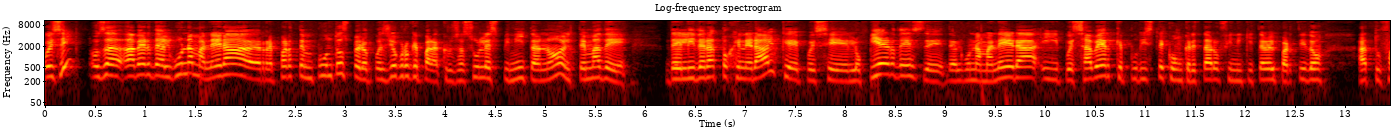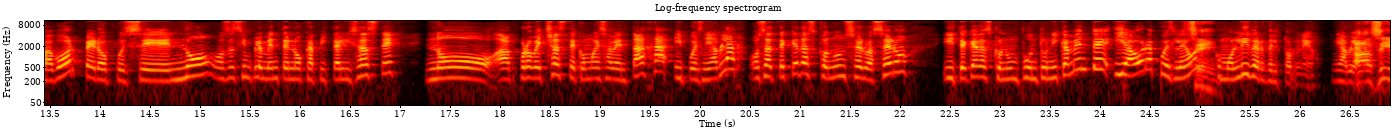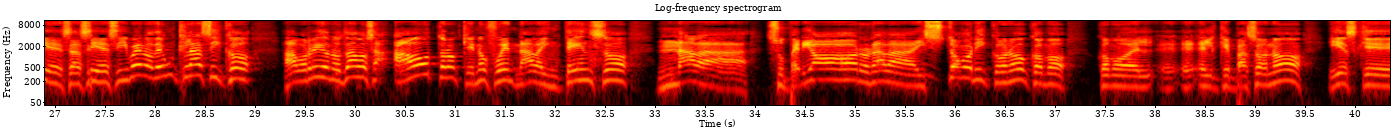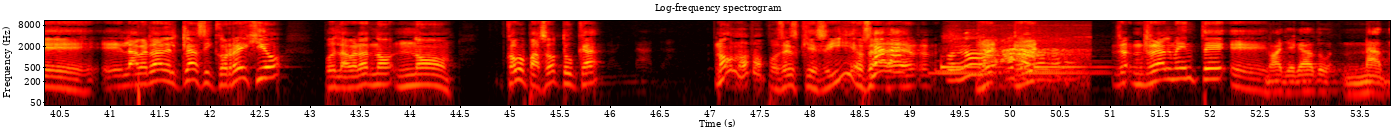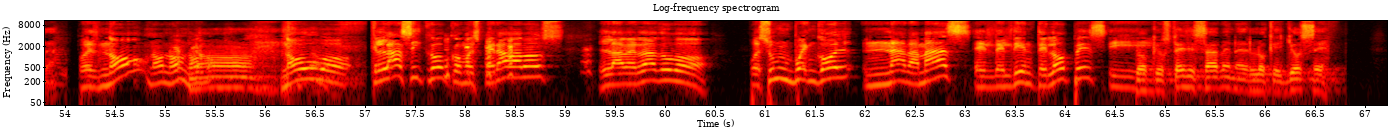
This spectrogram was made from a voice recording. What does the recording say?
Pues sí, o sea, a ver, de alguna manera reparten puntos, pero pues yo creo que para Cruz Azul espinita, ¿no? El tema de, de liderato general, que pues eh, lo pierdes de, de, alguna manera, y pues saber que pudiste concretar o finiquitar el partido a tu favor, pero pues eh, no, o sea, simplemente no capitalizaste, no aprovechaste como esa ventaja y pues ni hablar, o sea, te quedas con un 0 a 0 y te quedas con un punto únicamente y ahora pues León sí. como líder del torneo, ni hablar. Así es, así es. Y bueno, de un clásico aburrido nos vamos a, a otro que no fue nada intenso, nada superior o nada histórico, ¿no? Como como el, el, el, que pasó, ¿no? Y es que eh, la verdad el clásico regio, pues la verdad no, no. ¿Cómo pasó, Tuca? No, no, no, pues es que sí, o sea. Nada. Pues no, re, re, realmente... Eh, no ha llegado nada. Pues no, no, no, no. No, no hubo clásico como esperábamos. La verdad hubo pues un buen gol, nada más, el del Diente López y... Lo que ustedes saben es lo que yo sé.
